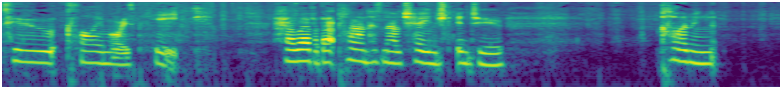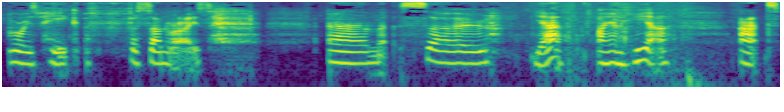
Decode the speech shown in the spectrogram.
to climb Morris Peak. However, that plan has now changed into climbing Roy's Peak for sunrise. Um, so yeah, I am here at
